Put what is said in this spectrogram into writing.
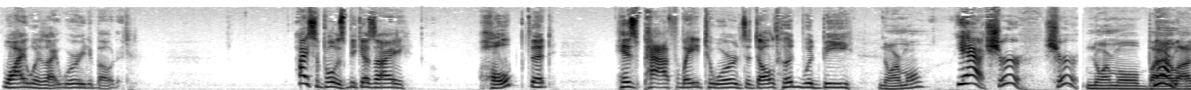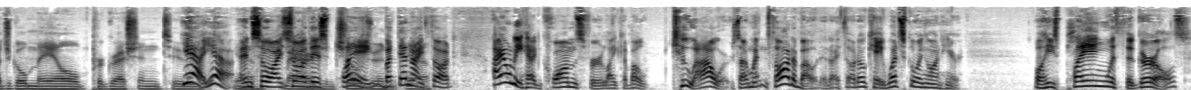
Why was I worried about it? I suppose because I hoped that his pathway towards adulthood would be. Normal, Yeah, sure, sure. normal biological male progression to Yeah, yeah. and so I saw this and playing, children, but then I thought I only had qualms for like about two hours. I went and thought about it. I thought, okay, what's going on here? Well, he's playing with the girls.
